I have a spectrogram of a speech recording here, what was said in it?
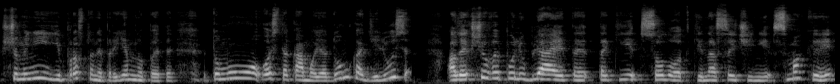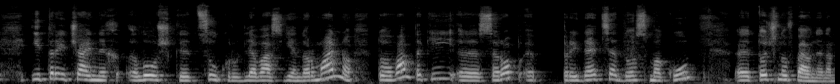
що мені її просто неприємно пити. Тому ось така моя думка, ділюся. Але якщо ви полюбляєте такі солодкі насичені смаки, і три чайних ложки цукру для вас є нормально, то вам такий е, сироп. е, Прийдеться до смаку, е, точно впевнена.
